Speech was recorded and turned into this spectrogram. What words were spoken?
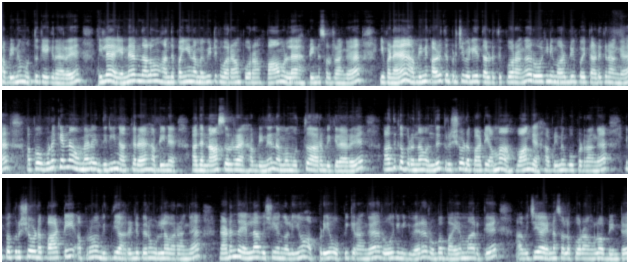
அப்படின்னு முத்து கேட்குறாரு இல்லை என்ன இருந்தாலும் அந்த பையன் நம்ம வீட்டுக்கு வரான் போகிறான் பாவம்ல அப்படின்னு சொல்கிறாங்க இவனை அப்படின்னு கழுத்தை பிடிச்சி வெளியே தள்ளுறதுக்கு போகிறாங்க ரோஹிணி மறுபடியும் போய் தடுக்கிறாங்க. அப்போ உனக்கு என்ன அவன் மேலே திடீர்னு அக்கற? அப்படின்னு அதை நான் சொல்கிறேன் அப்படின்னு நம்ம முத்து ஆரம்பிக்கிறாரு. அதுக்கப்புறம் தான் வந்து கிறிஷோட பாட்டி அம்மா வாங்க அப்படின்னு கூப்பிடுறாங்க. இப்போ கிறிஷோட பாட்டி அப்புறம் வித்யா ரெண்டு பேரும் உள்ளே வராங்க நடந்த எல்லா விஷயங்களையும் அப்படியே ஒப்பிக்கிறாங்க. ரோஹிணிக்கு வேற ரொம்ப ரொம்ப பயமாக இருக்குது விஜயா என்ன சொல்ல போகிறாங்களோ அப்படின்ட்டு.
